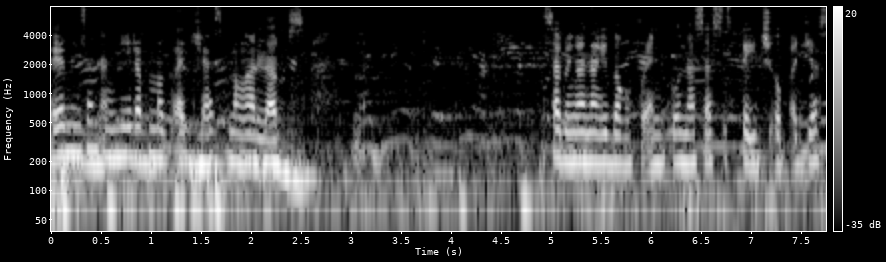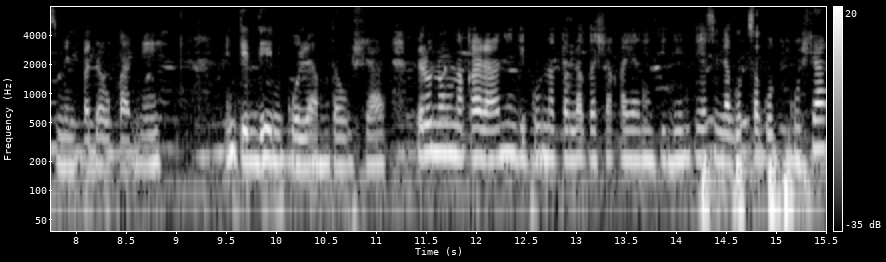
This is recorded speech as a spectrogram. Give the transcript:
Kaya minsan ang hirap mag-adjust mga loves sabi nga ng ibang friend ko, nasa stage of adjustment pa daw kami. Intindihin ko lang daw siya. Pero nung nakaraan, hindi ko na talaga siya kayang intindihin. Kaya sinagot-sagot ko siya.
